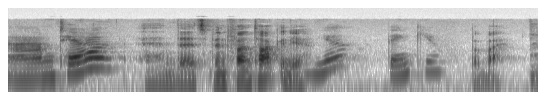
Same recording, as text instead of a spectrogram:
I'm Tara. and it's been fun talking to you. Yeah. Thank you. Bye bye.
